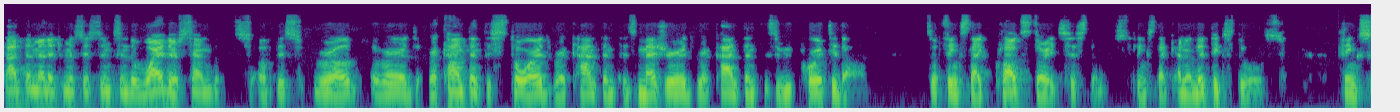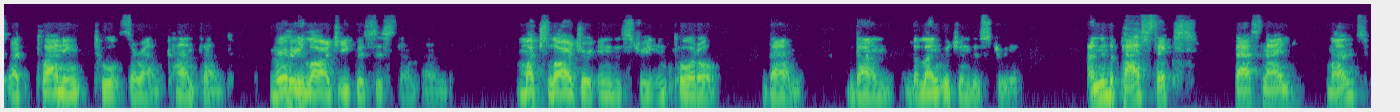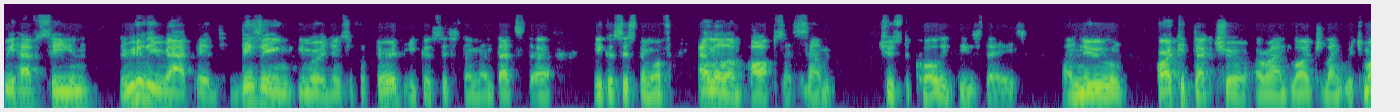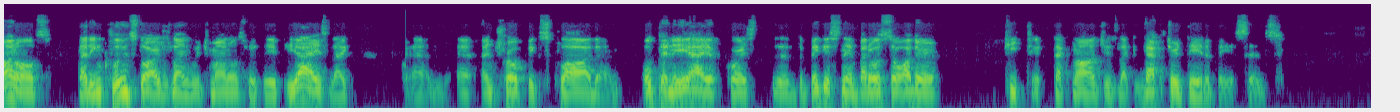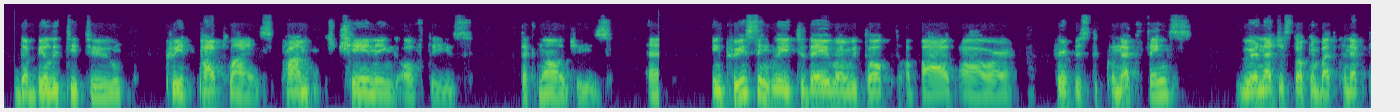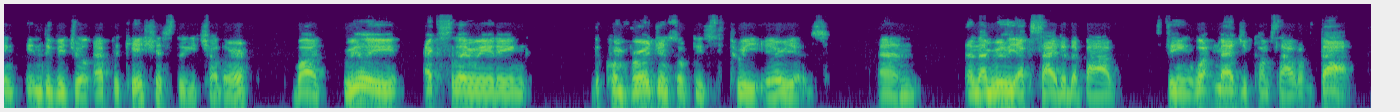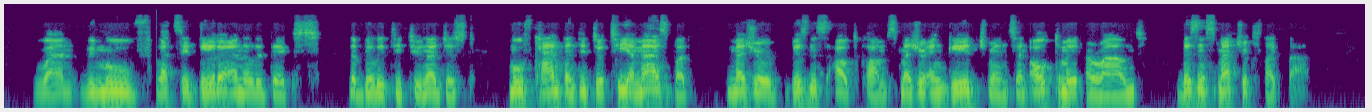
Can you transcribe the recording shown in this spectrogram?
content management systems in the wider sense of this world, where, where content is stored, where content is measured, where content is reported on. So things like cloud storage systems, things like analytics tools, things like planning tools around content. Very large ecosystem and much larger industry in total than than the language industry. And in the past six, past nine months, we have seen the really rapid, dizzying emergence of a third ecosystem, and that's the ecosystem of LLM ops, as some choose to call it these days. A new architecture around large language models that includes large language models with APIs like um, Anthropic's Claude and OpenAI, of course, the, the biggest name, but also other key t- technologies like vector databases, the ability to create pipelines, prompt chaining of these technologies. And increasingly today, when we talk about our purpose to connect things, we're not just talking about connecting individual applications to each other, but really accelerating the convergence of these three areas. And and I'm really excited about seeing what magic comes out of that when we move, let's say, data analytics, the ability to not just move content into a TMS, but measure business outcomes, measure engagements, and automate around business metrics like that.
